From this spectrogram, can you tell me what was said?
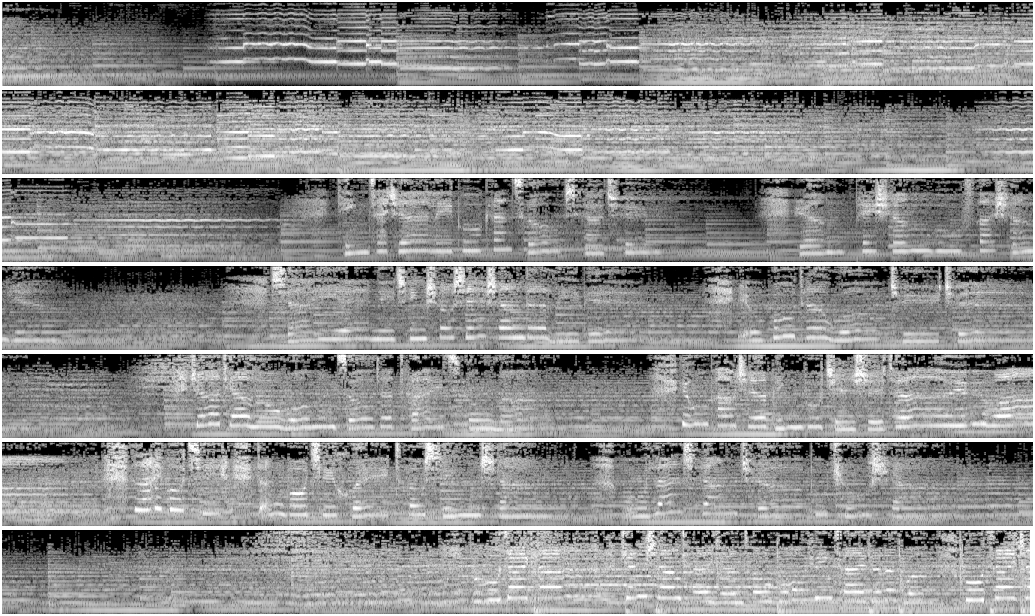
停在这里，不敢走下去，让悲伤无法上演。下一页你亲手写上的离别，由不得我拒绝。这条路我们走得太匆忙，拥抱着并不真实的欲望，来不及，等不及回头欣赏，木兰香遮不住伤。不再看天上太阳透过云彩的光，不再找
